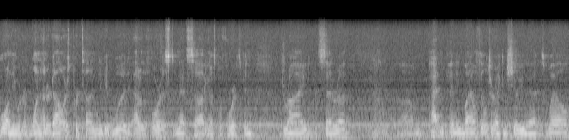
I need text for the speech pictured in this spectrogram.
more on the order of one hundred dollars per ton to get wood out of the forest, and that's, uh, you know, it's before it's been dried, et cetera. Um, Patent pending biofilter, I can show you that as well.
